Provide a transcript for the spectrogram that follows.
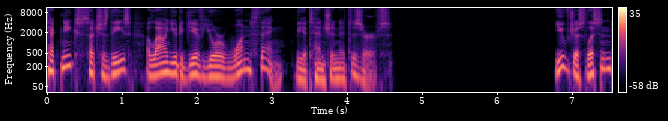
Techniques such as these allow you to give your one thing the attention it deserves. You've just listened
